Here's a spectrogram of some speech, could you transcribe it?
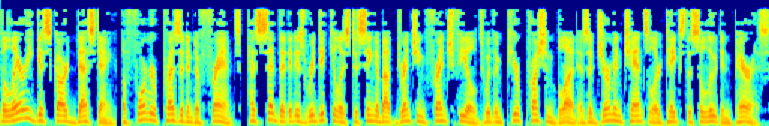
Valéry Giscard d'Estaing, a former president of France, has said that it is ridiculous to sing about drenching French fields with impure Prussian blood as a German chancellor takes the salute in Paris.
